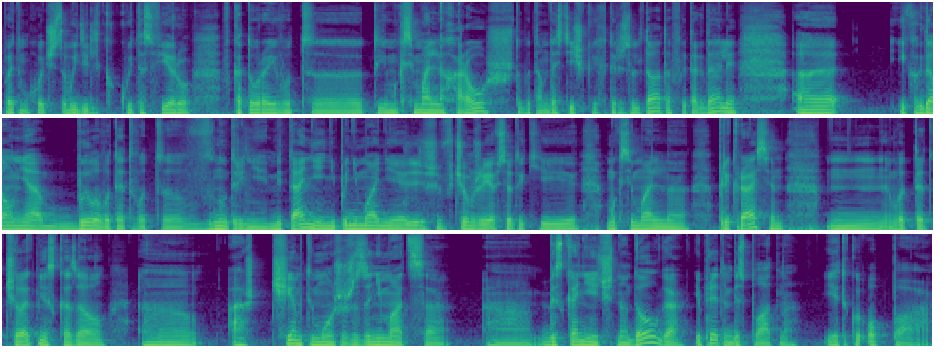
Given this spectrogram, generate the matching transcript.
поэтому хочется выделить какую-то сферу, в которой вот э, ты максимально хорош, чтобы там достичь каких-то результатов и так далее. Э, и когда у меня было вот это вот э, внутреннее метание, непонимание, в чем же я все-таки максимально прекрасен, вот этот человек мне сказал, «А, а чем ты можешь заниматься а, бесконечно долго и при этом бесплатно. И я такой, опа,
